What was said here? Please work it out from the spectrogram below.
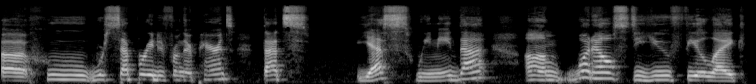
uh, who were separated from their parents. That's yes, we need that. Um, what else do you feel like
